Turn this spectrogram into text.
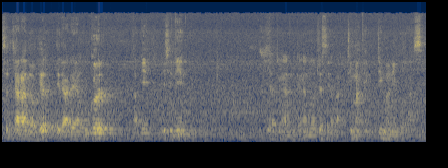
secara dohir tidak ada yang gugur tapi di sini ya dengan dengan modus ya pak dimanipulasi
